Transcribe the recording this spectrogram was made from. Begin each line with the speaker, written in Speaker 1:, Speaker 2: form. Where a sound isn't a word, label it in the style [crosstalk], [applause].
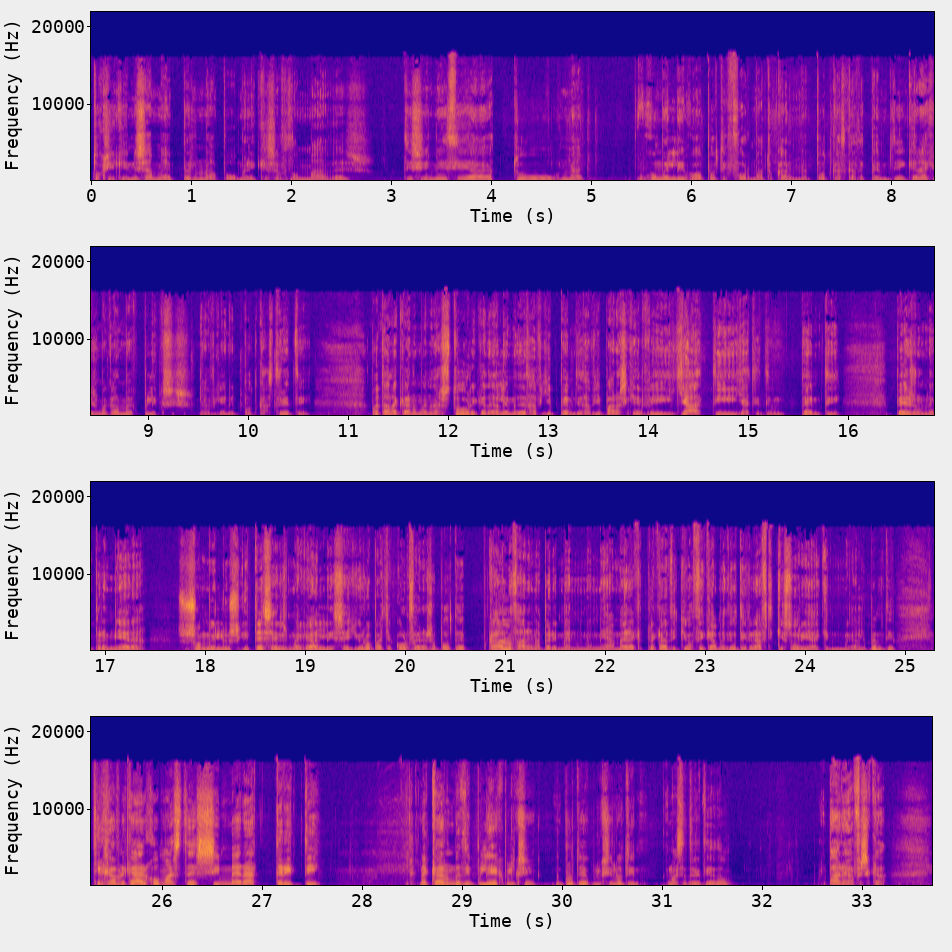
Speaker 1: το ξεκινήσαμε πριν από μερικές εβδομάδες τη συνήθεια του να βγούμε λίγο από τη φόρμα του κάνουμε podcast κάθε Πέμπτη και να αρχίσουμε να κάνουμε εκπλήξεις. Να βγαίνει podcast Τρίτη, μετά να κάνουμε ένα story και να λέμε δεν θα βγει Πέμπτη, θα βγει Παρασκευή. Γιατί, γιατί την Πέμπτη παίζουν πρεμιέρα στους ομίλους οι τέσσερις μεγάλοι σε Europa και Conference. Οπότε καλό θα είναι να περιμένουμε μία μέρα και τελικά δικαιωθήκαμε διότι γράφτηκε ιστορία εκείνη τη Μεγάλη Πέμπτη. Και ξαφνικά ερχόμαστε σήμερα Τρίτη να κάνουμε διπλή έκπληξη. Η πρώτη έκπληξη είναι ότι είμαστε Τρίτη εδώ. Παρέα φυσικά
